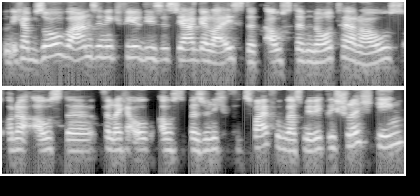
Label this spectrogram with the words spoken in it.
und ich habe so wahnsinnig viel dieses Jahr geleistet aus der Not heraus oder aus der vielleicht auch aus persönlicher Verzweiflung, was mir wirklich schlecht ging.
